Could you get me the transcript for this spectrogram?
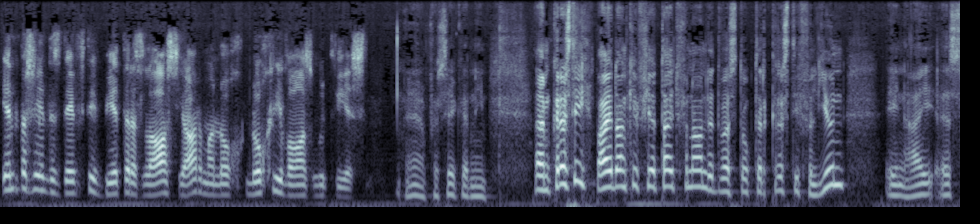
1% is definitief beter as laas jaar, maar nog nog nie waar ons moet wees nie. Ja, verseker nie. Ehm um, Christie, baie dankie vir jou tyd vanaand. Dit was Dr. Christie Viljoen en hy is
